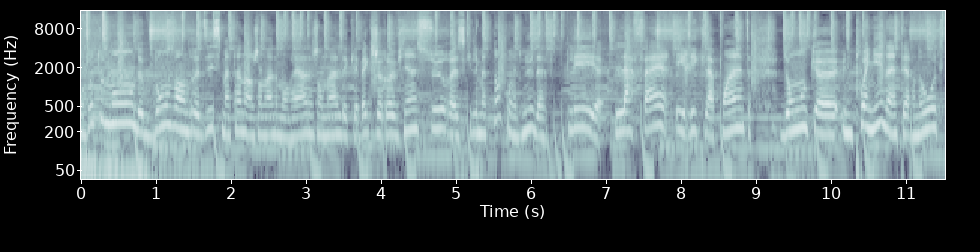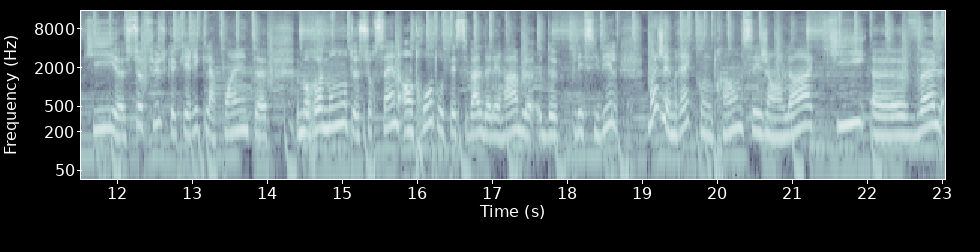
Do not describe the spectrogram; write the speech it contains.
Bonjour tout le monde, bon vendredi ce matin dans le Journal de Montréal, Journal de Québec. Je reviens sur euh, ce qu'il est maintenant convenu d'appeler euh, l'affaire Éric Lapointe. Donc, euh, une poignée d'internautes qui s'offusquent qu'Éric Lapointe remonte sur scène, entre autres au Festival de l'érable de Plessisville. Moi, j'aimerais comprendre ces gens-là qui veulent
